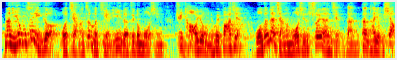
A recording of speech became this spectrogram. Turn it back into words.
那你用这一个我讲的这么简易的这个模型去套用，你会发现我们在讲的模型虽然简单，但它有效。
